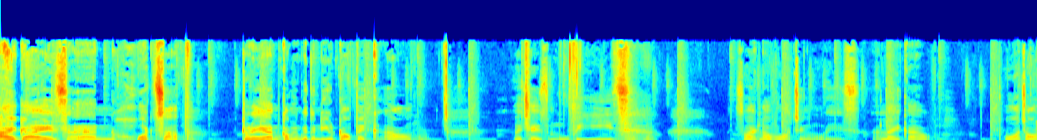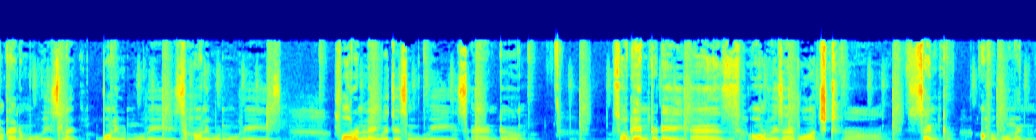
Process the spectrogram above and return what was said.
Hi guys, and what's up? Today I'm coming with a new topic, um, which is movies. So I love watching movies. Like I watch all kind of movies, like Bollywood movies, Hollywood movies, foreign languages movies, and uh, so again today, as always, I watched uh, Scent of a Woman.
